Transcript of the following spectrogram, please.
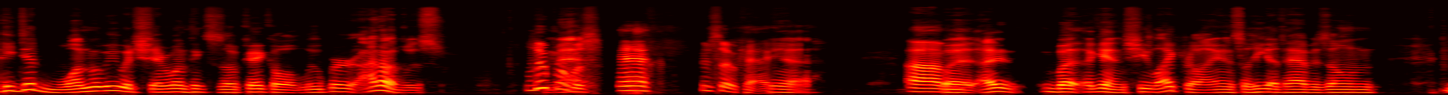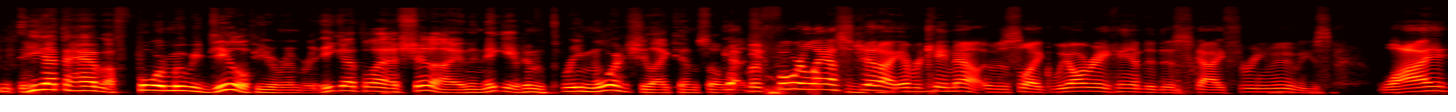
he did one movie which everyone thinks is okay called Looper. I thought it was Looper meh. was eh, it was okay. Yeah. Um, but I but again, she liked Rian, so he got to have his own he got to have a four movie deal if you remember. He got the Last Jedi, and then they gave him three more. She liked him so yeah, much. Before Last Jedi ever came out, it was like we already handed this guy three movies. Why?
